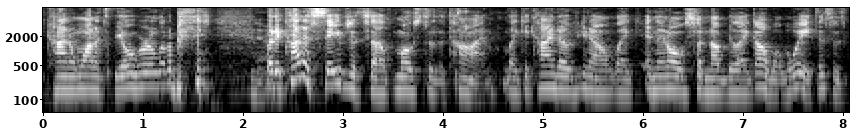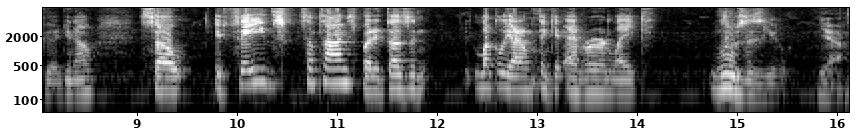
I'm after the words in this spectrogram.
kind of want it to be over a little bit. Yeah. But it kind of saves itself most of the time. Like it kind of, you know, like, and then all of a sudden I'll be like, oh, well, wait, this is good, you know? So it fades sometimes, but it doesn't, luckily, I don't think it ever, like, loses you. Yeah.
